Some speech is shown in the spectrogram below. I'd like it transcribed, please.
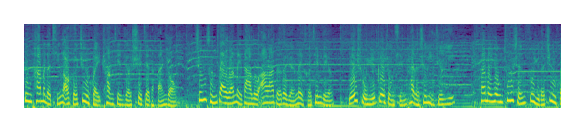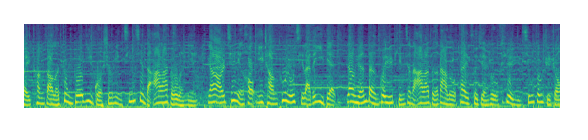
用他们的勤劳和智慧创建着世界的繁荣。生存在完美大陆阿拉德的人类和精灵，也属于各种形态的生命之一。他们用诸神赋予的智慧，创造了众多异果生命亲近的阿拉德文明。然而，千年后，一场突如其来的异变，让原本归于平静的阿拉德大陆再次卷入血雨腥风之中。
